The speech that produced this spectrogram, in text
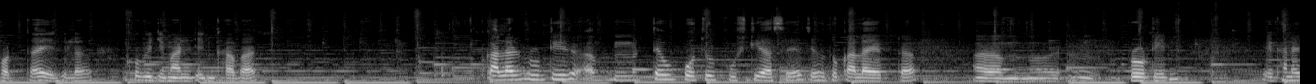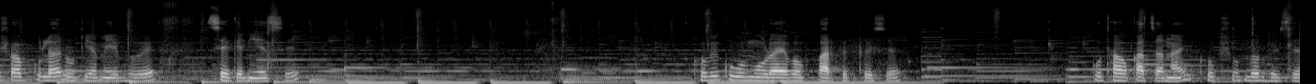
ভর্তা, এগুলো খুবই ডিমান্ডিং খাবার। কালার রুটির তেও প্রচুর পুষ্টি আছে, যেহেতু কালাই একটা প্রোটিন। এখানে সবগুলা রুটি আমি এভাবে সেকে নিয়েছি। খুবই কুড়মুড়া এবং পারফেক্ট হয়েছে। কোথাও কাঁচা নাই, খুব সুন্দর হয়েছে।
